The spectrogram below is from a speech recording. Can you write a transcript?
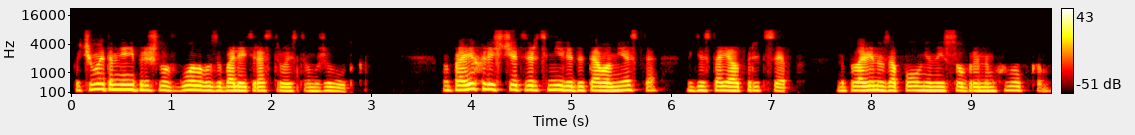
Почему это мне не пришло в голову заболеть расстройством желудка? Мы проехали с четверть мили до того места, где стоял прицеп, наполовину заполненный собранным хлопком,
